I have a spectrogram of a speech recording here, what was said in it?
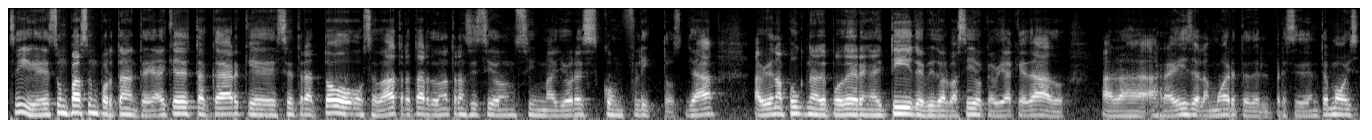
Sí, es un paso importante. Hay que destacar que se trató o se va a tratar de una transición sin mayores conflictos. Ya había una pugna de poder en Haití debido al vacío que había quedado a, raíz de la muerte del presidente Moïse.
